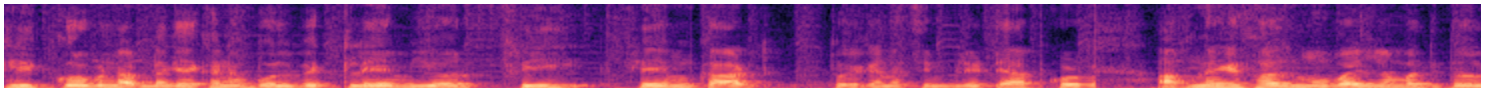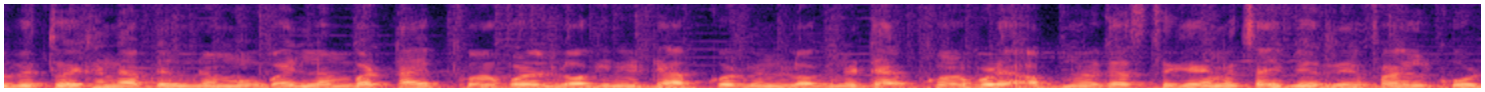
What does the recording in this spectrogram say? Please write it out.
ক্লিক করবেন, আপনাকে এখানে বলবে claim your free flame card তো এখানে সিম্পলি ট্যাপ করবেন। আপনাকে ফার্স্ট মোবাইল নাম্বার দিতে বলবে। তো এখানে আপনি আপনার মোবাইল নাম্বার টাইপ করার পরে লগ ইনে ট্যাপ করবেন। লগ ইনে ট্যাপ করার পরে আপনার কাছ থেকে এখানে চাইবে referral code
